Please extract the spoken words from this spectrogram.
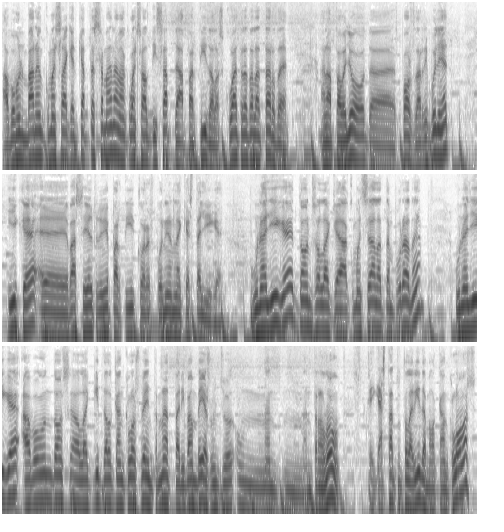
A on van començar aquest cap de setmana, van començar el dissabte a partir de les 4 de la tarda en el pavelló d'esports de Ripollet, i que eh, va ser el primer partit corresponent a aquesta lliga. Una lliga doncs, a la que ha començat la temporada, una lliga on doncs, l'equip del Can Clos ve entrenat per Ivan Beas, un, un, un entrenador que ja estat tota la vida amb el Can Clos,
